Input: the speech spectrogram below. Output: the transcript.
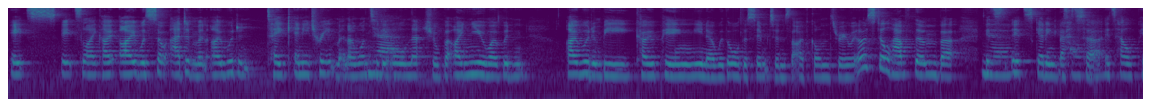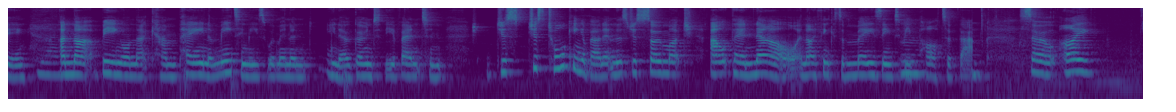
it's it's like I, I was so adamant I wouldn't take any treatment. I wanted it all natural, but I knew I wouldn't I wouldn't be coping, you know, with all the symptoms that I've gone through. I still have them, but it's Yeah. it's getting It's better. helping. It's helping. Yeah. And that being on that campaign and meeting these women and you know going to the event and just just talking about it and there's just so much out there now and I think it's amazing to be mm. part of that. So I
